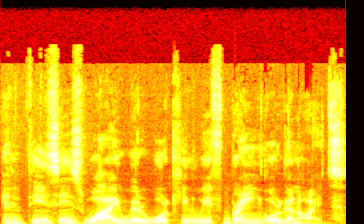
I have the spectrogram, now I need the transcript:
And this is why we're working with brain organoids.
